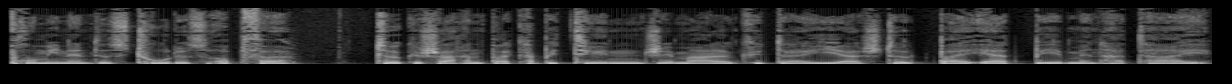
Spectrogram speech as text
Prominentes Todesopfer. Türkischer Handballkapitän Cemal Kütahia stirbt bei Erdbeben in Hatay.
